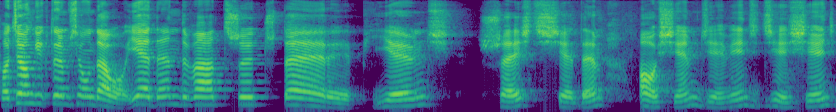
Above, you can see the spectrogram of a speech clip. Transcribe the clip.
Pociągi, którym się udało. 1, 2, 3, 4, 5, 6, 7, 8, 9, 10,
